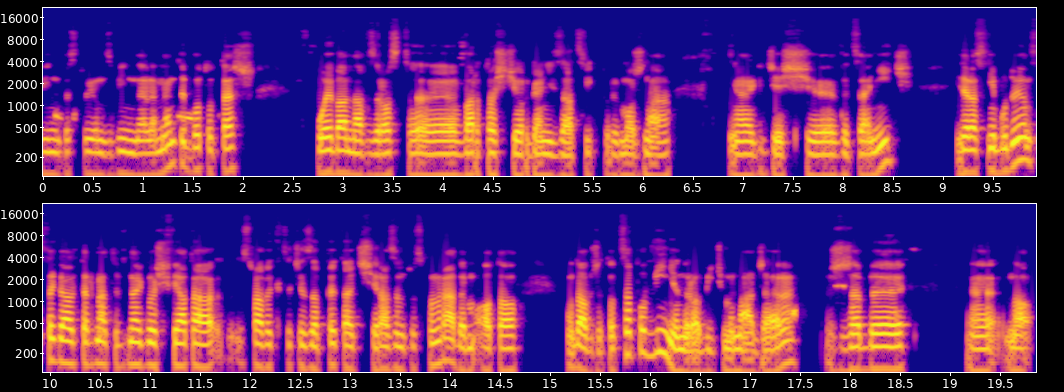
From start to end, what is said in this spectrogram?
inwestując w inne elementy, bo to też wpływa na wzrost e, wartości organizacji, który można e, gdzieś e, wycenić. I teraz nie budując tego alternatywnego świata, Sławek, chcę Cię zapytać razem tu z Konradem o to, no dobrze, to co powinien robić menadżer, żeby e, no,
